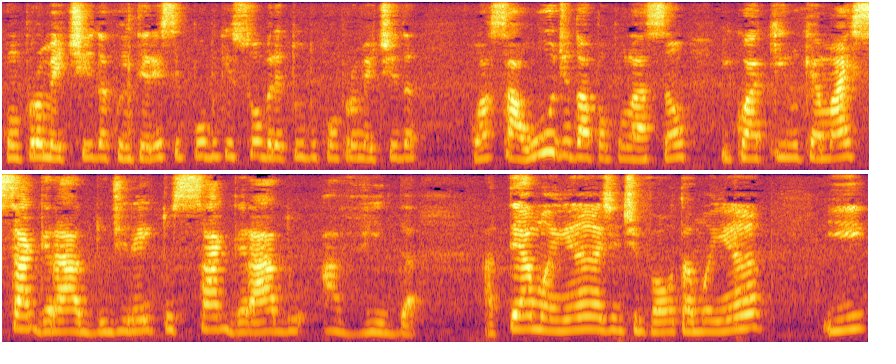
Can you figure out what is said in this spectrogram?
comprometida com o interesse público e, sobretudo, comprometida com com a saúde da população e com aquilo que é mais sagrado, o direito sagrado à vida. Até amanhã, a gente volta amanhã e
